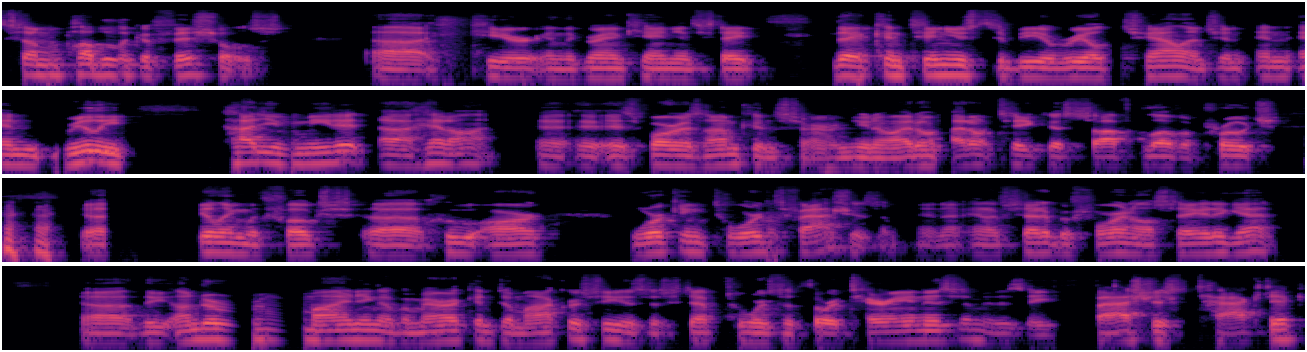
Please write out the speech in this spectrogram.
some public officials uh, here in the Grand Canyon State that continues to be a real challenge. And and and really, how do you meet it uh, head on? Uh, as far as I'm concerned, you know, I don't I don't take a soft glove approach uh, dealing with folks uh, who are working towards fascism. And, and I've said it before, and I'll say it again. Uh, the undermining of American democracy is a step towards authoritarianism. It is a fascist tactic.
